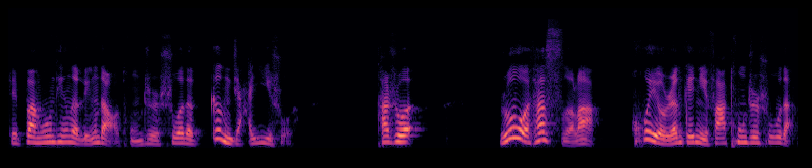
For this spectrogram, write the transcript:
这办公厅的领导同志说的更加艺术了，他说：“如果他死了，会有人给你发通知书的。”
